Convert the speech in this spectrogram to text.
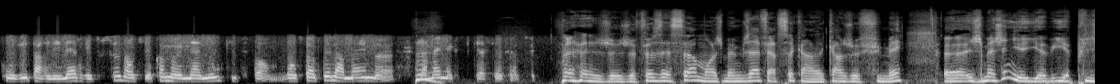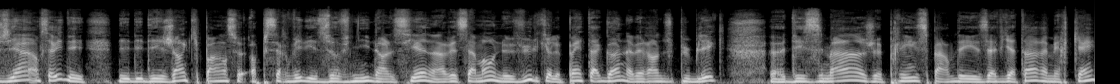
causée par les lèvres et tout ça, donc il y a comme un anneau qui se forme. Donc c'est un peu la même euh, la même explication scientifique. je, je faisais ça, moi, je m'amusais à faire ça quand, quand je fumais. Euh, J'imagine il y, a- il y a- plusieurs, vous savez, des, des, des, gens qui pensent observer des ovnis dans le ciel. Alors, récemment, on a vu que le Pentagone avait rendu public euh, des images prises par des aviateurs américains.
